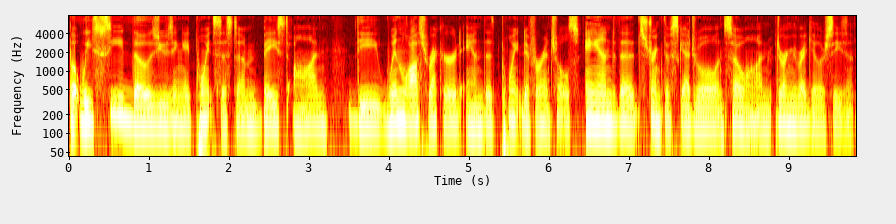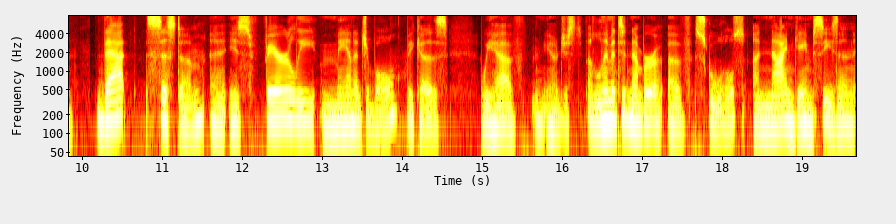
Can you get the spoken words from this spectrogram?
but we seed those using a point system based on the win loss record and the point differentials and the strength of schedule and so on during the regular season. That system uh, is fairly manageable because we have you know just a limited number of, of schools, a nine game season,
